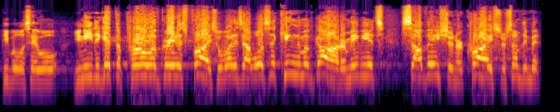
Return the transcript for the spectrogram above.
people will say, well, you need to get the pearl of greatest price. Well, what is that? Well, it's the kingdom of God, or maybe it's salvation or Christ or something, but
